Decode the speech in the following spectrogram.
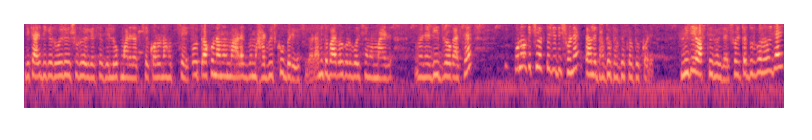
যে চারিদিকে রয়ে রয়ে শুরু হয়ে গেছে যে লোক মারা যাচ্ছে, করোনা হচ্ছে ও তখন আমার মার একদম হার্টবিট খুব বেড়ে গেছিল। আমি তো বারবার করে বলছি, আমার মায়ের মানে হৃদরোগ আছে। কোনো কিছু একটা যদি শোনে, তাহলে ধক ধক ধক করে। নিজেই অস্থির হয়ে যায়, শরীরটা দুর্বল হয়ে যায়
